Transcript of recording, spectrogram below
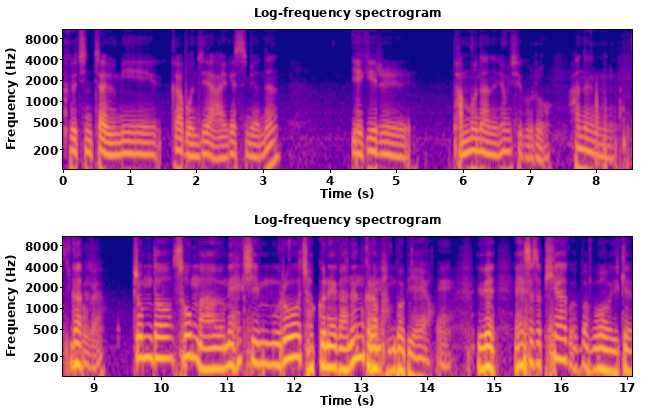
그 진짜 의미가 뭔지 알겠으면은 얘기를 반문하는 형식으로 하는 그러니까 건가요? 좀 더 속마음의 핵심으로 접근해가는 그런 네. 방법이에요. 예. 왜 애써서 피하고 뭐- 뭐 이렇게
